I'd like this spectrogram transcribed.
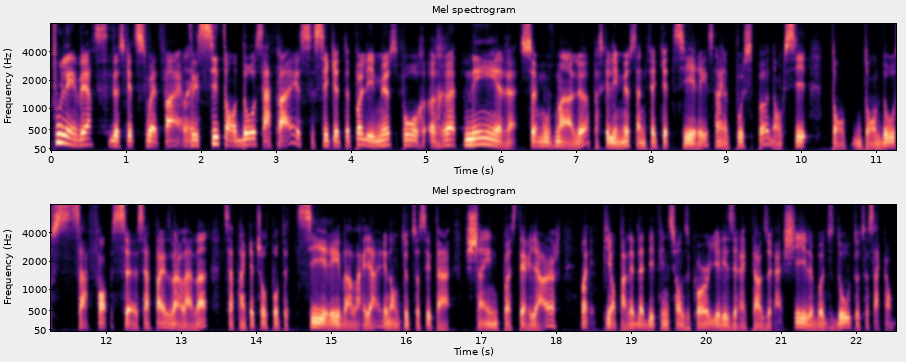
tout l'inverse de ce que tu souhaites faire. Ouais. Si ton dos s'affaisse, c'est que tu pas les muscles pour retenir ce mouvement-là, parce que les muscles, ça ne fait que tirer, ça Ouais. ne pousse pas. Donc, si ton, ton dos s'affaisse vers l'avant, ça prend quelque chose pour te tirer vers l'arrière. Et donc, tout ça, c'est ta chaîne postérieure. Ouais. Puis, on parlait de la définition du corps. Il y a les érecteurs du rachis, le bas du dos, tout ça, ça compte.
